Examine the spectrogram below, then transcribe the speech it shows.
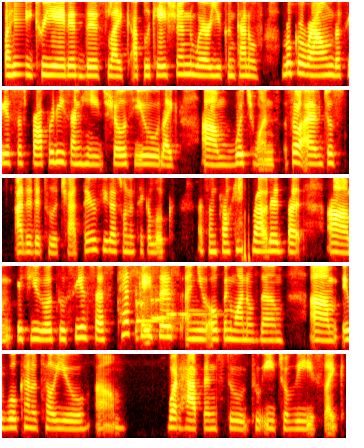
but he created this like application where you can kind of look around the CSS properties and he shows you like um, which ones. So I've just added it to the chat there if you guys want to take a look as I'm talking about it. But um, if you go to CSS test cases and you open one of them, um, it will kind of tell you um, what happens to to each of these like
